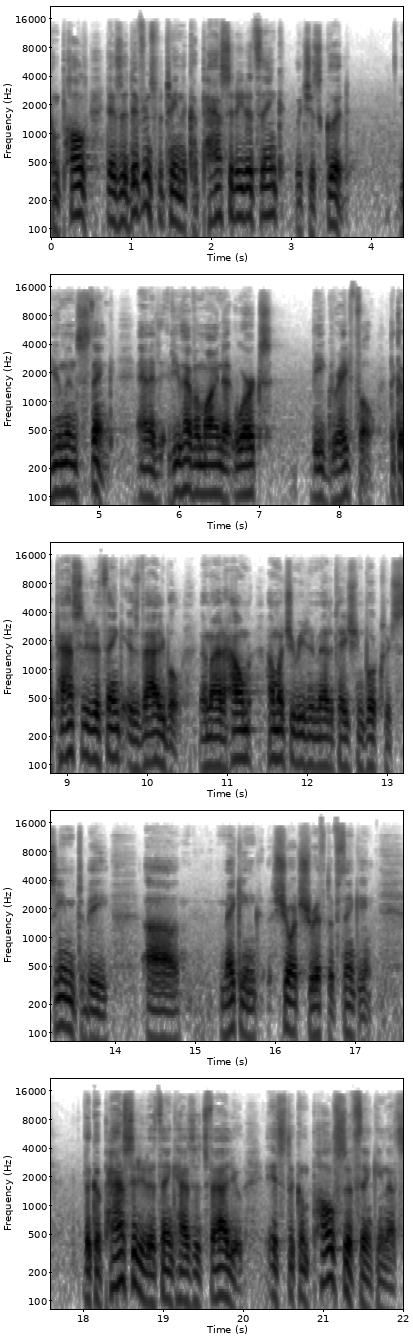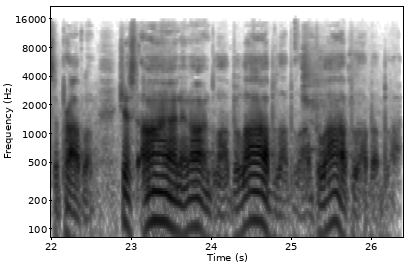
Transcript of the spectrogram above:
compul- There's a difference between the capacity to think, which is good. Humans think. And if you have a mind that works, be grateful. The capacity to think is valuable, no matter how, how much you read in meditation books, which seem to be uh, making short shrift of thinking. the capacity to think has its value. It's the compulsive thinking that's the problem. Just on and on, blah, blah, blah, blah, blah, blah, blah, blah.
